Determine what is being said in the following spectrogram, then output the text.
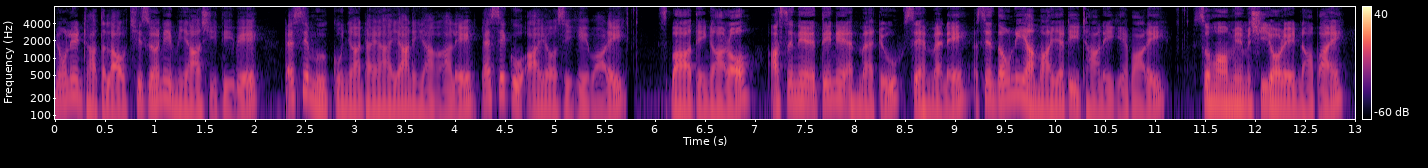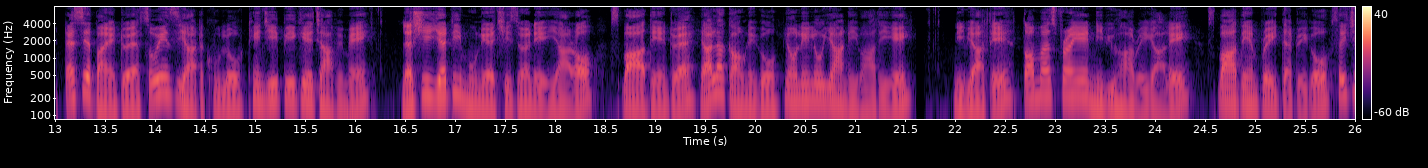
မျှော်လင့်ထားသလောက်ခြေစွမ်းတွေမရရှိသေးပဲတက်စစ်မှုကုညာဒဏ်ရာရနေတာကလည်းတက်စစ်ကိုအာရုံစီခဲ့ပါတယ်။စပါအသင်းကတော့အာဆင်နယ်အသင်းနဲ့အမှတ်တူ10မှတ်နဲ့အဆင့်3နေရာမှာရပ်တည်ထားနေခဲ့ပါတယ်။ဆိုဟောင်မင်မရှိတော့တဲ့နောက်ပိုင်းတက်စစ်ပိုင်းအတွက်စိုးရင်စရာတစ်ခုလိုထင်ကြီးပေးခဲ့ကြပေမဲ့လက်ရှိရပ်တည်မှုနဲ့ခြေစွမ်းတွေအရတော့စပါအသင်းအတွက်ရလက်ကောင်းတွေကိုမျှော်လင့်လို့ရနေပါသေးတယ်။နီးပြတဲ့ Thomas Frank ရဲ့နီးဗျူဟာတွေကလည်းစပါတင်ပရိသတ်တွေကိုစိတ်ချ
